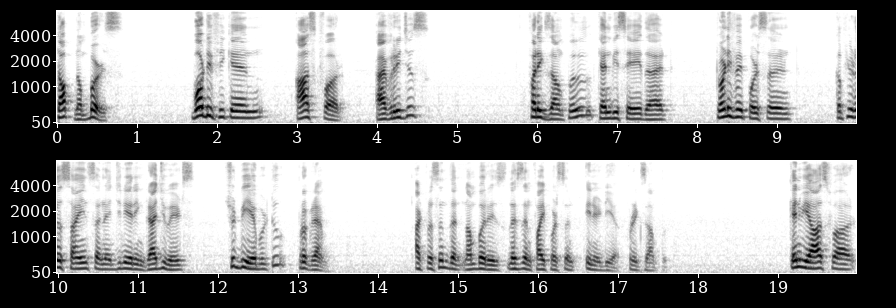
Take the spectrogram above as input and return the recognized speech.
top numbers, what if we can ask for averages? For example, can we say that 25 percent computer science and engineering graduates should be able to program. At present the number is less than 5 percent in India for example. Can we ask for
